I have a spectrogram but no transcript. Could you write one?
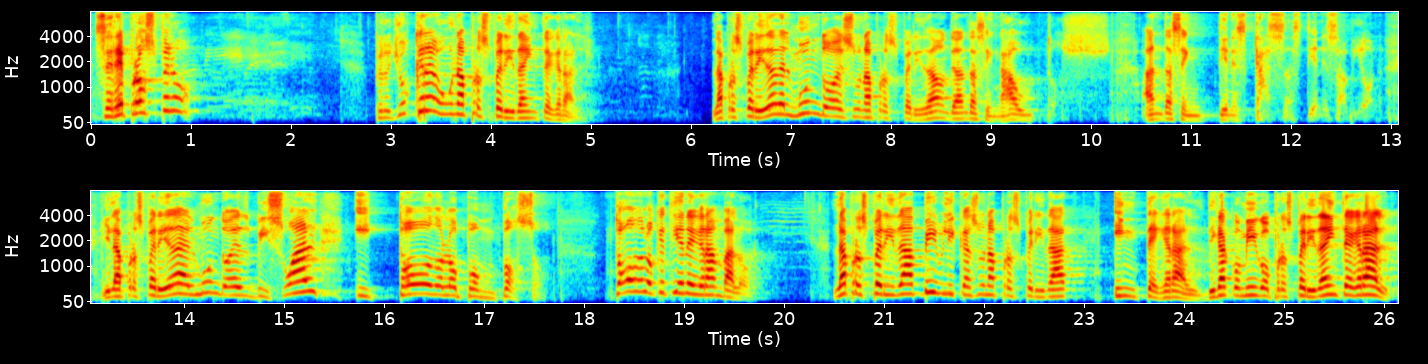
seré próspero. Pero yo creo una prosperidad integral. La prosperidad del mundo es una prosperidad donde andas en autos, andas en, tienes casas, tienes avión. Y la prosperidad del mundo es visual y todo lo pomposo, todo lo que tiene gran valor. La prosperidad bíblica es una prosperidad integral. Diga conmigo, prosperidad integral.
